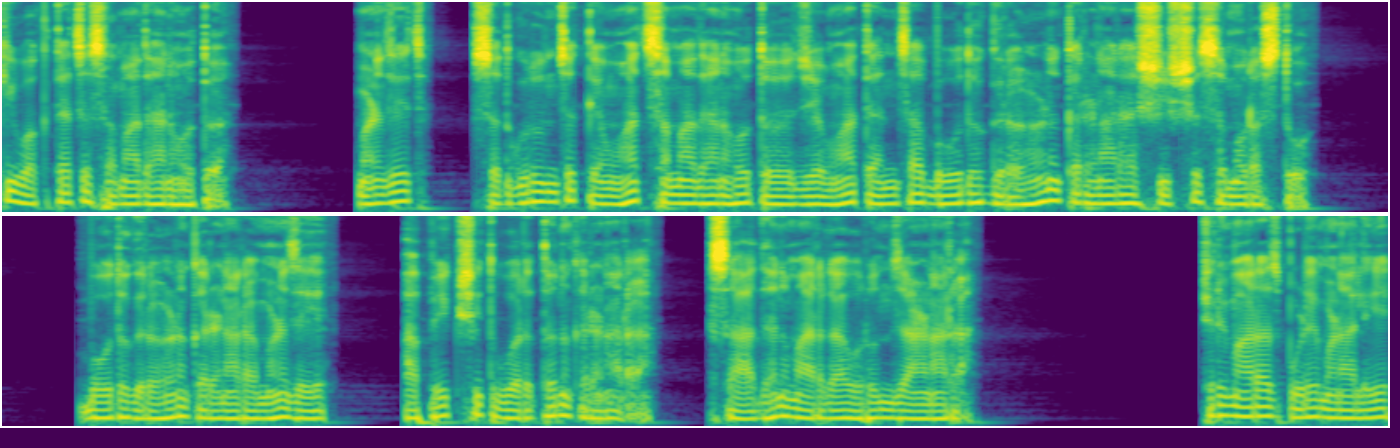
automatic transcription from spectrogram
की वक्त्याचं समाधान होतं. म्हणजेच सद्गुरूंचं तेव्हाच समाधान होतं जेव्हा त्यांचा बोध ग्रहण करणारा शिष्य समोर असतो. बोध ग्रहण करणारा म्हणजे अपेक्षित वर्तन करणारा साधन मार्गावरून जाणारा. श्री महाराज पुढे म्हणाले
